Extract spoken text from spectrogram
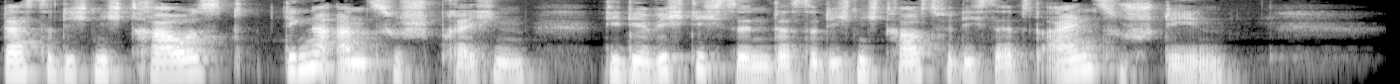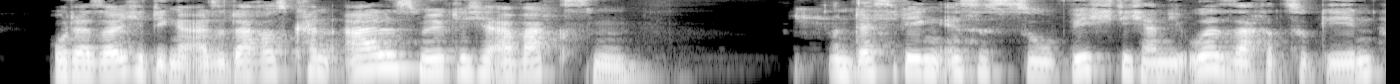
dass du dich nicht traust, Dinge anzusprechen, die dir wichtig sind, dass du dich nicht traust, für dich selbst einzustehen oder solche Dinge. Also daraus kann alles Mögliche erwachsen. Und deswegen ist es so wichtig, an die Ursache zu gehen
